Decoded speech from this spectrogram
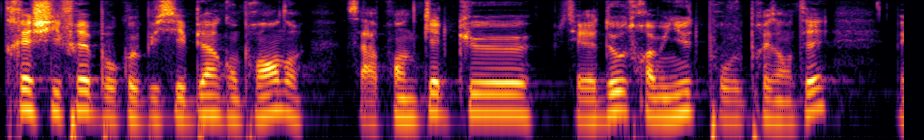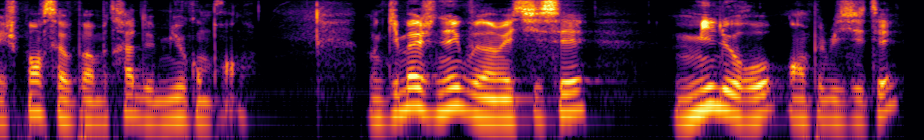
très chiffré pour que vous puissiez bien comprendre. Ça va prendre quelques, je dirais deux ou trois minutes pour vous présenter, mais je pense que ça vous permettra de mieux comprendre. Donc imaginez que vous investissez 1000 euros en publicité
